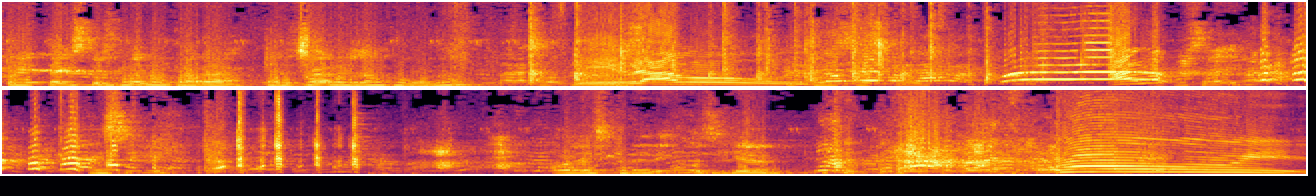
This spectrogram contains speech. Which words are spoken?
pretexto es bueno para, para echar el ajo, ¿verdad? Sí, bravo. Pues, este, Ah, pues ahí, que sigue. O les predico si quieren. Uy.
